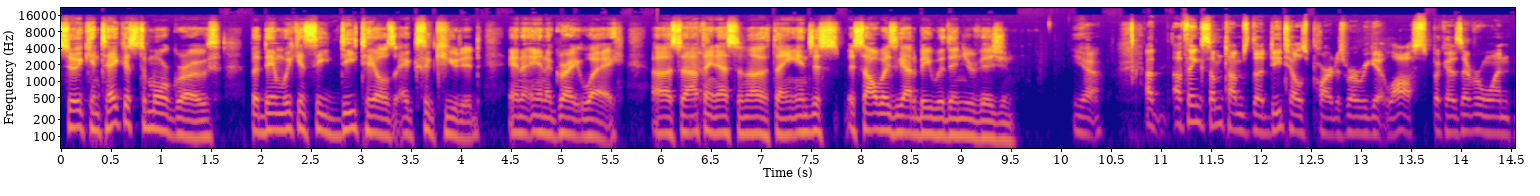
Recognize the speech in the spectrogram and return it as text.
so it can take us to more growth, but then we can see details executed in a, in a great way. Uh, so I think that's another thing. And just, it's always got to be within your vision. Yeah. I, I think sometimes the details part is where we get lost because everyone,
